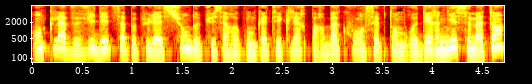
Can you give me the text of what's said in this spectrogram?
enclave vidée de sa population depuis sa reconquête éclair par Bakou en septembre dernier. Ce matin,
